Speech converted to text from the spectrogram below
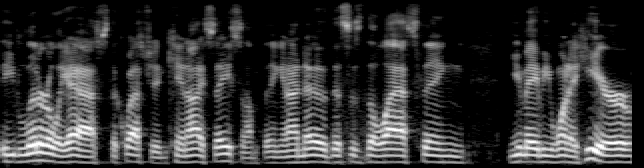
he literally asks the question, "Can I say something?" And I know this is the last thing you maybe want to hear.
